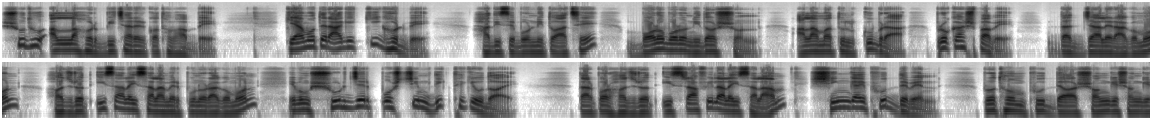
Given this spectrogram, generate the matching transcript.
শুধু আল্লাহর বিচারের কথা ভাববে। কেয়ামতের আগে কি ঘটবে? হাদিসে বর্ণিত আছে, বড় বড় নিদর্শন, আলামাতুল কুবরা প্রকাশ পাবে। দাজ্জালের আগমন হজরত ঈসা আলাই সালামের পুনরাগমন এবং সূর্যের পশ্চিম দিক থেকে উদয় তারপর হজরত ইসরাফিল আলাই সালাম সিংগায় ফুদ দেবেন। প্রথম ফুদ দেওয়ার সঙ্গে সঙ্গে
